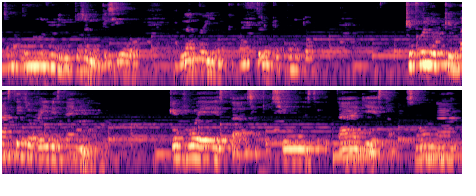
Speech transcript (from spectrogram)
Tómate unos minutos en lo que sigo hablando y en lo que conecto el otro punto. ¿Qué fue lo que más te hizo reír este año? ¿Qué fue esta situación, este detalle, esta persona?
